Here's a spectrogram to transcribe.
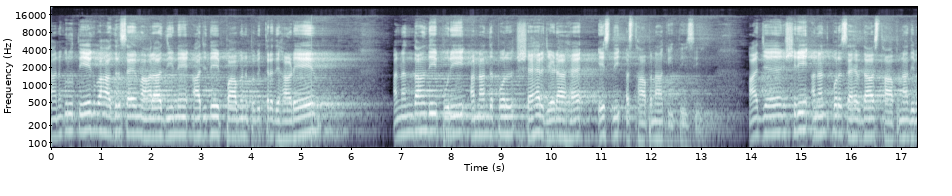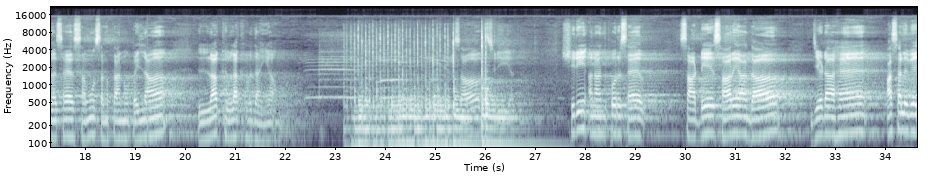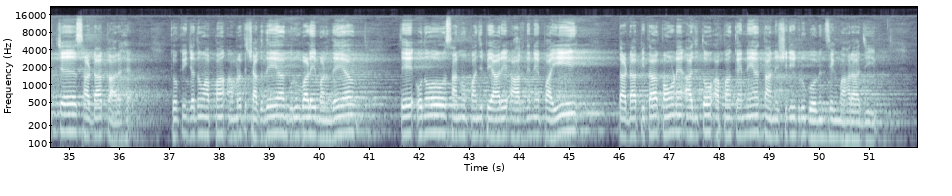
ਧੰਨ ਗੁਰੂ ਤੇਗ ਬਹਾਦਰ ਸਾਹਿਬ ਮਹਾਰਾਜ ਜੀ ਨੇ ਅੱਜ ਦੇ ਪਾਵਨ ਪਵਿੱਤਰ ਦਿਹਾੜੇ ਆਨੰਦਾਂ ਦੀ ਪੁਰੀ ਆਨੰਦਪੁਰ ਸ਼ਹਿਰ ਜਿਹੜਾ ਹੈ, ਇਸ ਦੀ ਸਥਾਪਨਾ ਕੀਤੀ ਸੀ। ਅੱਜ ਸ੍ਰੀ ਅਨੰਦਪੁਰ ਸਾਹਿਬ ਦਾ ਸਥਾਪਨਾ ਦਿਵਸ ਹੈ। ਸਮੂਹ ਸੰਗਤਾਂ ਨੂੰ ਪਹਿਲਾਂ ਲੱਖ ਲੱਖ ਵਧਾਈਆਂ ਹੋਣ। ਸਤਿ ਸ੍ਰੀ ਅਕਾਲ। ਸ਼੍ਰੀ ਅਨੰਦਪੁਰ ਸਾਹਿਬ ਸਾਡੇ ਸਾਰਿਆਂ ਦਾ ਜਿਹੜਾ ਹੈ, ਅਸਲ ਵਿੱਚ ਸਾਡਾ ਘਰ ਹੈ। ਕਿਉਂਕਿ ਜਦੋਂ ਆਪਾਂ ਅੰਮ੍ਰਿਤ ਛਕਦੇ ਆ ਗੁਰੂ ਵਾਲੇ ਬਣਦੇ ਆ ਤੇ ਉਦੋਂ ਸਾਨੂੰ ਪੰਜ ਪਿਆਰੇ ਆਖਦੇ ਨੇ, ਭਾਈ, ਤੁਹਾਡਾ ਪਿਤਾ ਕੌਣ ਹੈ? ਅੱਜ ਤੋਂ ਆਪਾਂ ਕਹਿੰਨੇ ਆ ਧੰਨ ਸ਼੍ਰੀ ਗੁਰੂ ਗੋਬਿੰਦ ਸਿੰਘ ਮਹਾਰਾਜ ਜੀ।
